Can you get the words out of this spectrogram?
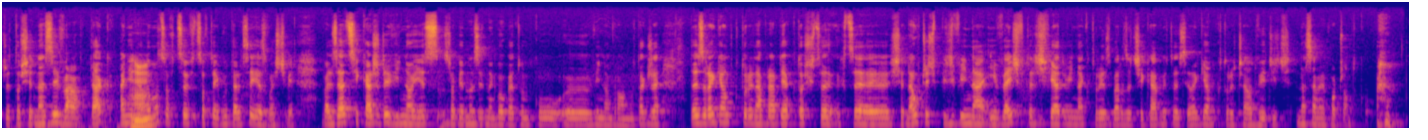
że to się nazywa tak, a nie Mhm. wiadomo, co w, co w tej butelce jest właściwie. W Alzacji każde wino jest zrobione z jednego gatunku y, winogronu, także to jest region, który naprawdę, jak ktoś chce, chce się nauczyć pić wina i wejść w ten świat wina, który jest bardzo ciekawy, to jest region, który trzeba odwiedzić na samym początku.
